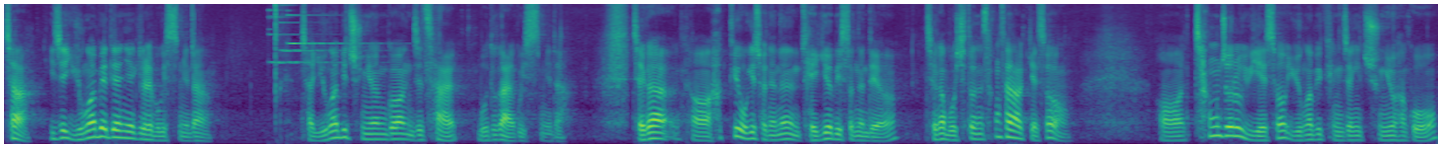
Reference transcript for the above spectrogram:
자, 이제 융합에 대한 얘기를 해보겠습니다. 자, 융합이 중요한 건 이제 잘 모두가 알고 있습니다. 제가 어, 학교에 오기 전에는 대기업에 있었는데요. 제가 모시던 상사께서 어, 창조를 위해서 융합이 굉장히 중요하고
